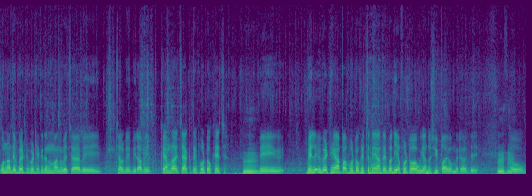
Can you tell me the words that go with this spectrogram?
ਉਹਨਾਂ ਦੇ ਬੈਠੇ ਬੈਠੇ ਇੱਕ ਦਿਨ ਮਨ ਵਿੱਚ ਆਇਆ ਵੀ ਚੱਲ ਵੀ ਵੀਰਾ ਵੀ ਕੈਮਰਾ ਚੱਕ ਤੇ ਫੋਟੋ ਖਿੱਚ। ਹੂੰ। ਵੀ ਵਿਹਲੇ ਵੀ ਬੈਠੇ ਆ ਆਪਾਂ ਫੋਟੋ ਖਿੱਚਦੇ ਆ ਤੇ ਵਧੀਆ ਫੋਟੋ ਆਊਗੀਆਂ ਤੁਸੀਂ ਪਾਇਓ ਮੇਰੇ ਵਾਲੇ ਤੇ ਹੂੰ ਹੂੰ। ਉਹ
